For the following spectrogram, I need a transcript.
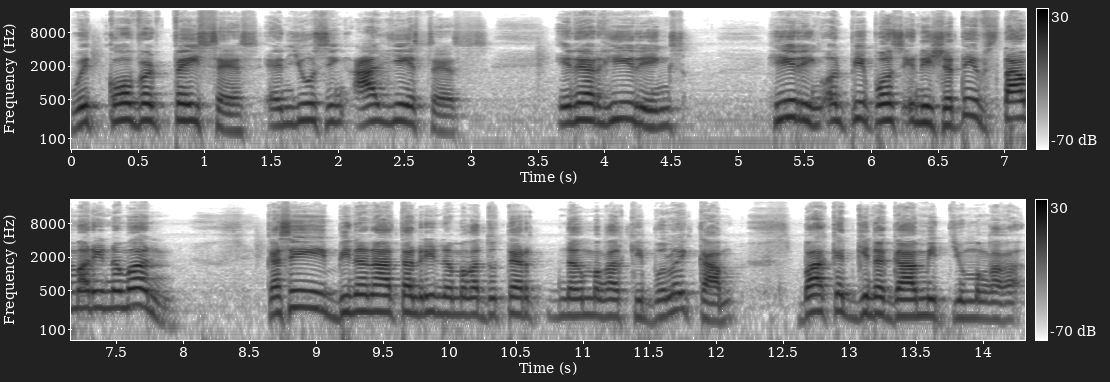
with covered faces and using aliases in her hearings hearing on people's initiatives. Tama rin naman. Kasi binanatan rin ng mga Duterte ng mga Kibuloy camp bakit ginagamit yung mga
